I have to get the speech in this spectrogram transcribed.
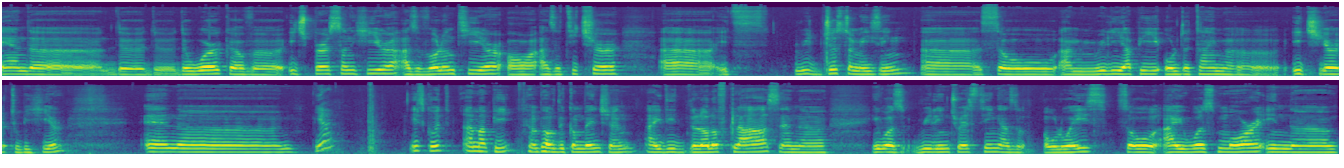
and uh, the, the the work of each person here as a volunteer or as a teacher, it's just amazing. so I'm really happy all the time, each year to be here and uh, yeah it's good. I'm happy about the convention. I did a lot of class and uh, it was really interesting as always. So i was more in uh,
